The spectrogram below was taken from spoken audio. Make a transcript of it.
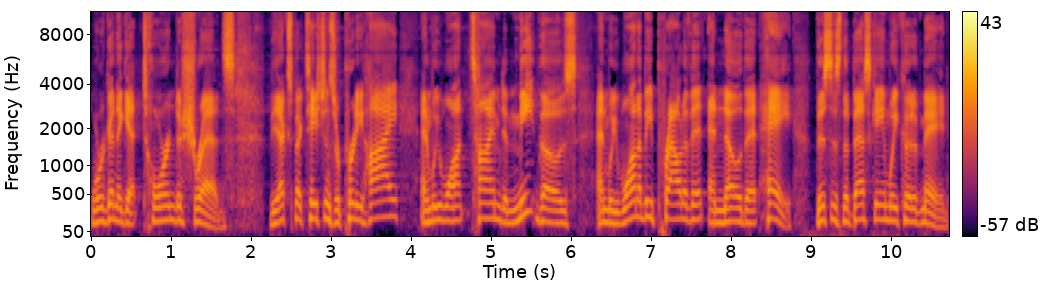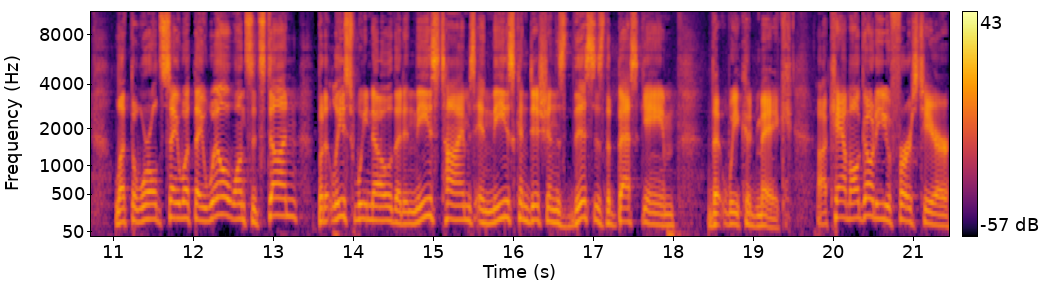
we're going to get torn to shreds. The expectations are pretty high, and we want time to meet those, and we want to be proud of it and know that, hey, this is the best game we could have made. Let the world say what they will once it's done, but at least we know that in these times, in these conditions, this is the best game that we could make. Uh, Cam, I'll go to you first here.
